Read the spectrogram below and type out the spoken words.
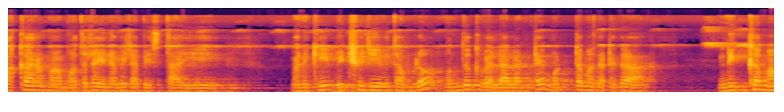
అకర్మ మొదలైనవి లభిస్తాయి. మనకి భిక్షు జీవితంలో ముందుకు వెళ్ళాలంటే మొట్టమొదటగా నిక్కమ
